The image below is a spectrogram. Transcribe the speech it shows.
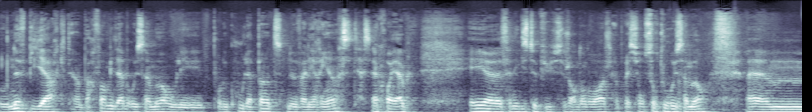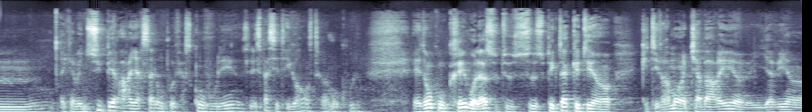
au 9 Billard, qui était un bar formidable rue Saint-Maur, où les, pour le coup la pinte ne valait rien, c'était assez incroyable. Et euh, ça n'existe plus, ce genre d'endroit, j'ai l'impression, surtout rue Saint-Maur. Euh, et qui avait une super arrière-salle, on pouvait faire ce qu'on voulait. L'espace était grand, c'était vraiment cool. Et donc on crée voilà, ce, ce spectacle qui était, un, qui était vraiment un cabaret. Euh, Il y avait un,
